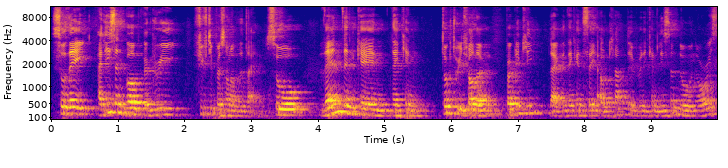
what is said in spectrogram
So they, Alice and Bob agree 50% of the time. So then they can, they can talk to each other publicly, like they can say out loud, everybody can listen, no worries.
